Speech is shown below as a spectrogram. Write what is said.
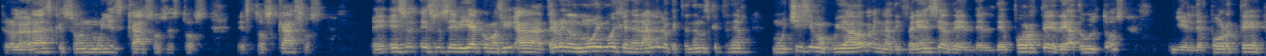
Pero la verdad es que son muy escasos estos, estos casos. eso, eso sería como así, a términos muy, muy generales, lo que tenemos que tener muchísimo cuidado en la diferencia del deporte de adultos y el deporte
